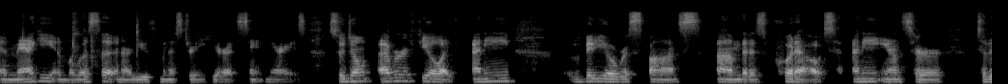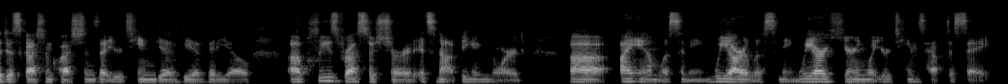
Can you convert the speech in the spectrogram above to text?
and Maggie and Melissa in our youth ministry here at St. Mary's. So don't ever feel like any video response um, that is put out, any answer to the discussion questions that your team give via video, uh, please rest assured it's not being ignored. Uh, I am listening. We are listening. We are hearing what your teams have to say.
